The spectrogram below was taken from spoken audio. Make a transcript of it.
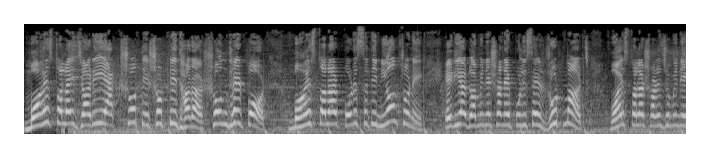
মহেশতলায় জারি একশো তেষট্টি ধারা। সন্ধ্যের পর মহেশতলার পরিস্থিতি নিয়ন্ত্রণে এরিয়া ডমিনেশনে পুলিশের রুট মার্চ। মহেশতলা সরেজমিনে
